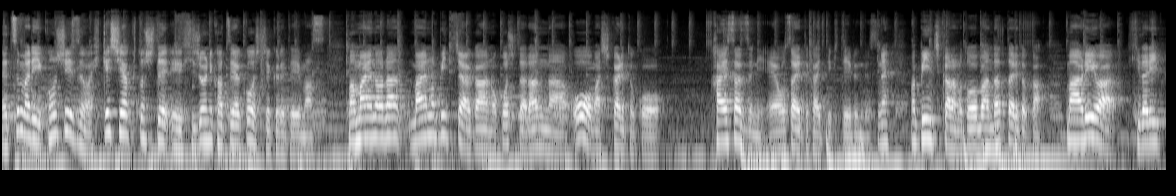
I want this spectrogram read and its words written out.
えつまり今シーズンは火消し役として、え非常に活躍をしてくれています。まあ、前のラ前のピッチャーが残したランナーを、ま、しっかりとこう返さずに、えー、抑えて帰ってきているんですね、まあ、ピンチからの登板だったりとか、まあ、あるいは左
